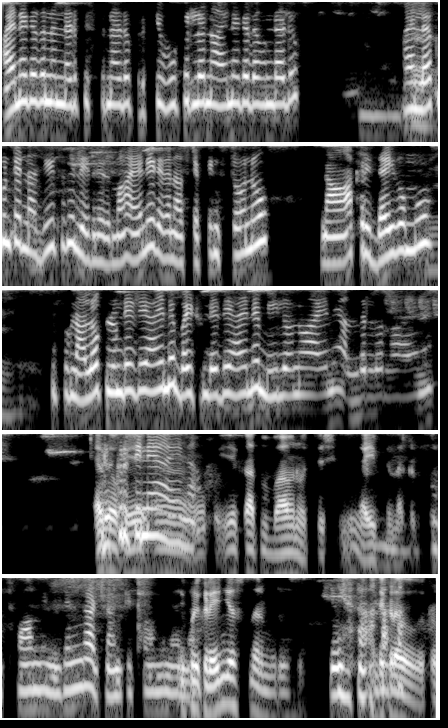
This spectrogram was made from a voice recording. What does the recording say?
ఆయనే కదా నన్ను నడిపిస్తున్నాడు ప్రతి ఊపిరిలోనూ ఆయనే కదా ఉన్నాడు. ఆయన లేకుంటే నా జీవితమే లేదు కదా మా ఆయనే కదా నా స్టెప్పింగ్ స్టోను నా ఆఖరి దైవము. ఇప్పుడు నా లోపల ఉండేది ఆయనే బయట ఉండేది ఆయనే మీలోనూ ఆయనే అందరిలోనూ ఆయనే ప్రకృతినే ఆయన. ఏకాత్మ భావన వచ్చేసింది ఇంకా అయిపోయింది అక్కడ స్వామి నిజంగా అట్లాంటి స్వామి. ఇప్పుడు ఇక్కడ ఏం చేస్తున్నారు మీరు? ఇక్కడ ఇక్కడ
